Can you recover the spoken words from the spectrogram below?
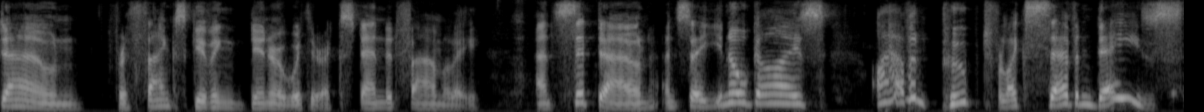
down for Thanksgiving dinner with your extended family and sit down and say, you know, guys, I haven't pooped for like seven days.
